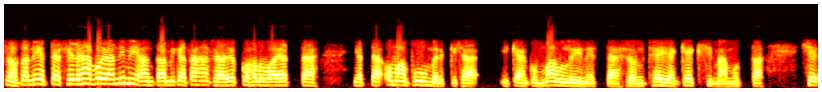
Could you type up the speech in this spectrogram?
sanotaan niin, että siellähän voidaan nimi antaa mikä tahansa, ja joku haluaa jättää, jättää oman puumerkkinsä ikään kuin malliin, että se on nyt heidän keksimä, mutta se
